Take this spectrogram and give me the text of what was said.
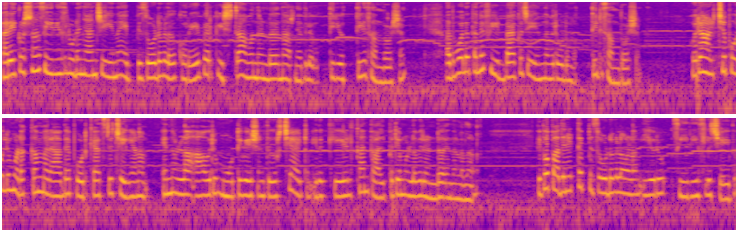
ഹരേ കൃഷ്ണ സീരീസിലൂടെ ഞാൻ ചെയ്യുന്ന എപ്പിസോഡുകൾ കുറേ പേർക്ക് ഇഷ്ടമാവുന്നുണ്ട് എന്ന് അറിഞ്ഞതിൽ ഒത്തിരി ഒത്തിരി സന്തോഷം. അതുപോലെ തന്നെ ഫീഡ്ബാക്ക് ചെയ്യുന്നവരോടും ഒത്തിരി സന്തോഷം. ഒരാഴ്ച പോലും മുടക്കം വരാതെ പോഡ്കാസ്റ്റ് ചെയ്യണം എന്നുള്ള ആ ഒരു മോട്ടിവേഷൻ തീർച്ചയായിട്ടും ഇത് കേൾക്കാൻ താല്പര്യമുള്ളവരുണ്ട് എന്നുള്ളതാണ്. ഇപ്പോൾ പതിനെട്ട് എപ്പിസോഡുകളോളം ഈ ഒരു സീരീസിൽ ചെയ്തു.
